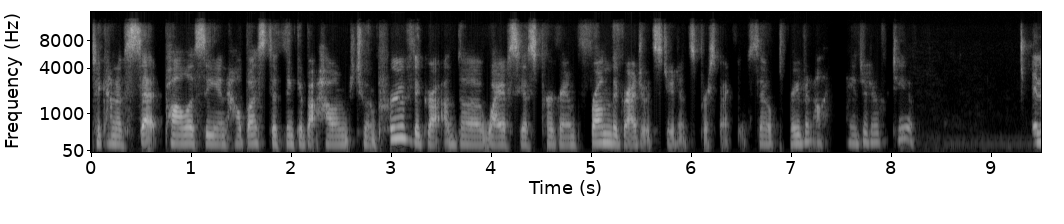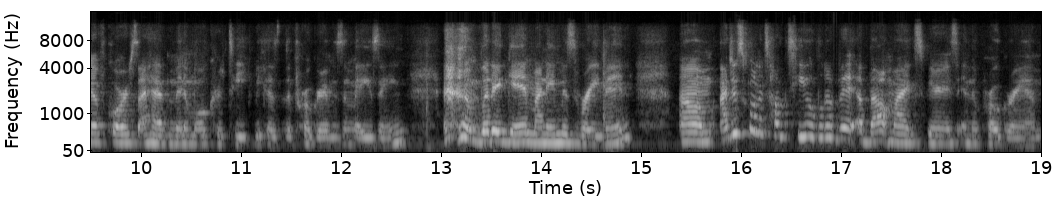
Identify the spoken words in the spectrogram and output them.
to kind of set policy and help us to think about how to improve the, the YFCS program from the graduate students perspective. So Raven, I'll hand it over to you. And of course, I have minimal critique because the program is amazing. but again, my name is Raven. Um, I just want to talk to you a little bit about my experience in the program.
